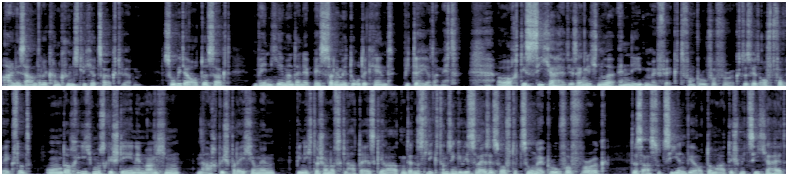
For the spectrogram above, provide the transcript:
Alles andere kann künstlich erzeugt werden. So wie der Autor sagt, wenn jemand eine bessere Methode kennt, bitte her damit. Aber auch die Sicherheit ist eigentlich nur ein Nebeneffekt von Proof of Work. Das wird oft verwechselt und auch ich muss gestehen, in manchen Nachbesprechungen bin ich da schon aufs Glatteis geraten, denn das liegt uns in gewisser Weise so auf der Zunge. Proof of Work, das assoziieren wir automatisch mit Sicherheit,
